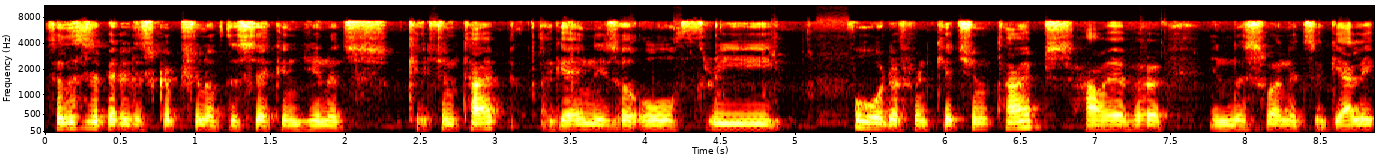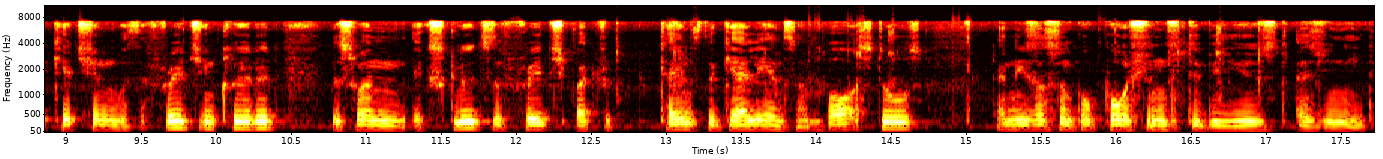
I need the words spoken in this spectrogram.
So this is a better description of the second unit's kitchen type. Again, these are all three four different kitchen types. However, in this one it's a galley kitchen with a fridge included. This one excludes the fridge but retains the galley and some bar stools. And these are simple portions to be used as you need.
